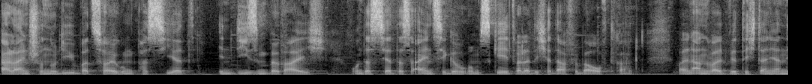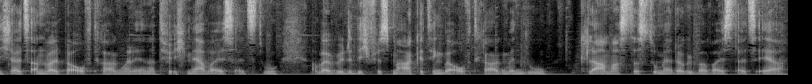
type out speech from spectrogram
allein schon nur die Überzeugung passiert in diesem Bereich. Und das ist ja das Einzige, worum es geht, weil er dich ja dafür beauftragt. Weil ein Anwalt wird dich dann ja nicht als Anwalt beauftragen, weil er ja natürlich mehr weiß als du. Aber er würde dich fürs Marketing beauftragen, wenn du klar machst, dass du mehr darüber weißt als er.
